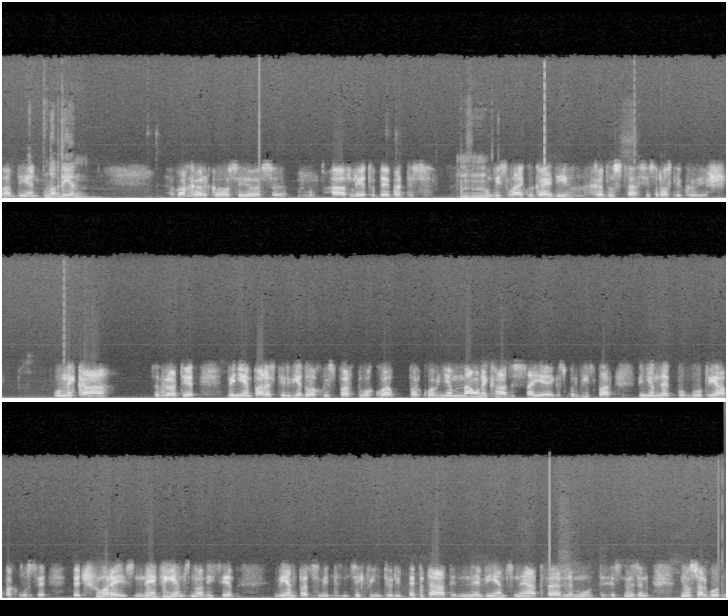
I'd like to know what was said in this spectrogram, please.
Labdien! Labdien. Vakar klausījos eh, ārlietu debatas mm -hmm. un visu laiku gaidīju, kad uzstāsies Roslikovičs. Un nekā Saprotiet, viņiem parasti ir viedoklis par to, ko, par ko viņiem nav nekādas sajēgas, kur vispār viņiem nebūtu jāpaklusē. Bet šoreiz neviens no visiem 11, cik viņi tur ir deputāti, neviens neatvēra ne muti. Es nezinu, jums varbūt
